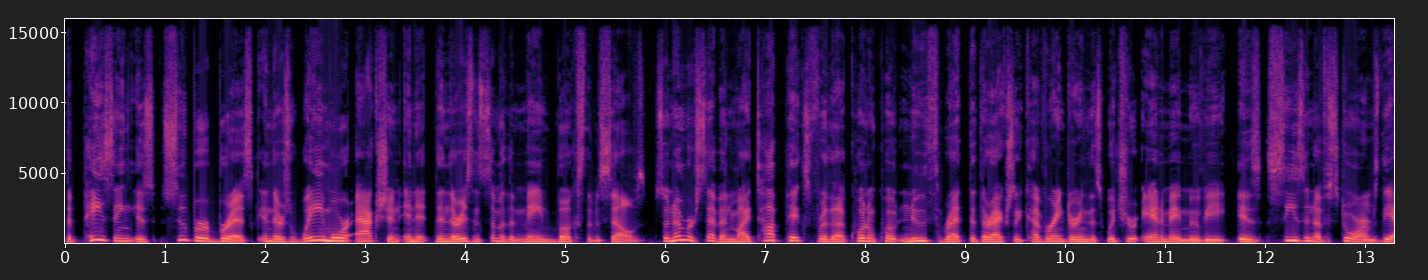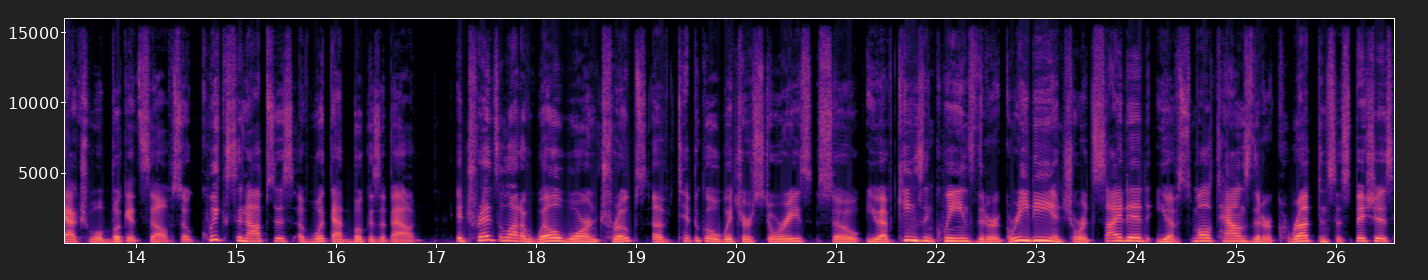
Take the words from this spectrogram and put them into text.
The pacing is super brisk, and there's way more action in it than there is in some of the main books themselves. So, number seven, my top picks for the quote unquote new threat that they're actually covering during this Witcher anime movie is Season of Storms, the actual book itself. So, quick synopsis of what that book is about. It treads a lot of well worn tropes of typical Witcher stories. So you have kings and queens that are greedy and short sighted, you have small towns that are corrupt and suspicious,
